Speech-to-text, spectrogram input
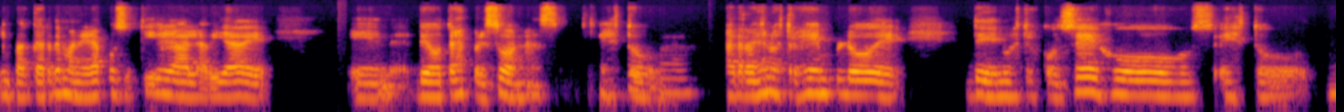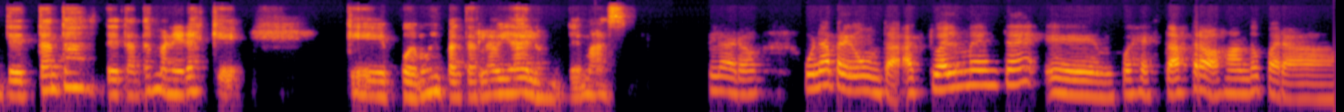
impactar de manera positiva a la vida de, de otras personas. Esto a través de nuestro ejemplo, de, de nuestros consejos, esto, de tantas, de tantas maneras que, que podemos impactar la vida de los demás. Claro. Una pregunta, actualmente eh, pues estás trabajando para,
